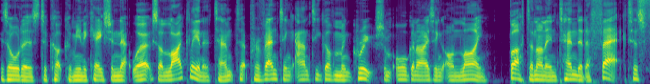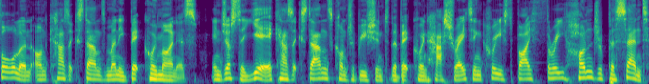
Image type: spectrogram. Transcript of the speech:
His orders to cut communication networks are likely an attempt at preventing anti government groups from organising online. But an unintended effect has fallen on Kazakhstan's many Bitcoin miners. In just a year, Kazakhstan's contribution to the Bitcoin hash rate increased by 300%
